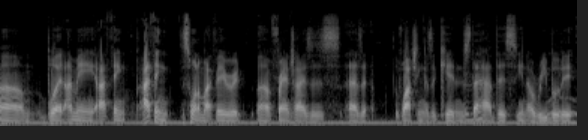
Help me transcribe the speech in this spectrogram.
Um, but I mean, I think I think this is one of my favorite uh, franchises as a, watching as a kid, and just to have this you know rebooted,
